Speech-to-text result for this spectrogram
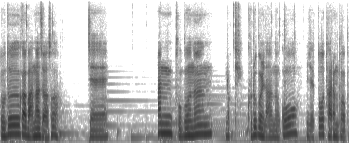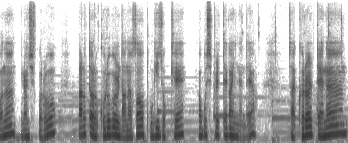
노드가 많아져서 이제 한 부분은 이렇게 그룹을 나누고 이제 또 다른 부분은 이런 식으로 따로따로 그룹을 나눠서 보기 좋게 하고 싶을 때가 있는데요 자 그럴 때는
